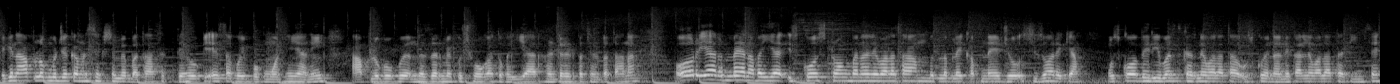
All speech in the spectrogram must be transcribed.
लेकिन आप लोग मुझे कमेंट सेक्शन में बता सकते हो कि ऐसा कोई पोकेमोन है या नहीं? आप लोगों को नज़र में कुछ होगा तो भाई यार हंड्रेड परसेंट बताना। और यार मैं ना भाई यार इसको स्ट्रॉन्ग बनाने वाला था मतलब लाइक अपने जो सीजोर है क्या, उसको अभी रिवर्स करने वाला था, उसको ना निकालने वाला था टीम से।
